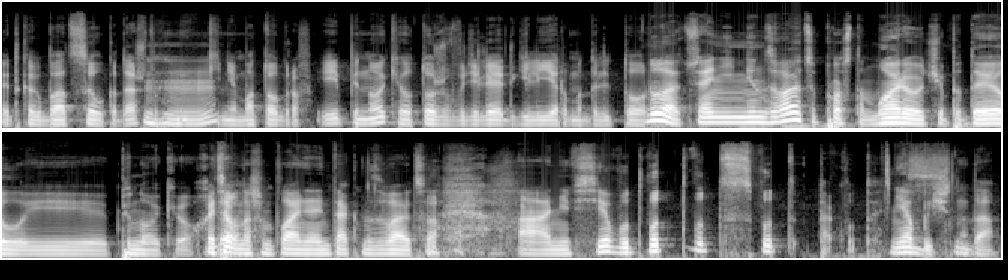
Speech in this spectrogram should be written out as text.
это как бы отсылка, да, что Мгм. кинематограф. И Пиноккио тоже выделяет Гильермо Дель Торо. Ну да, то есть они не называются просто Марио, Чип и Дейл и Пиноккио. Хотя Да. в нашем плане они так называются. А они все вот, вот, вот, вот так вот, необычно. Да.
